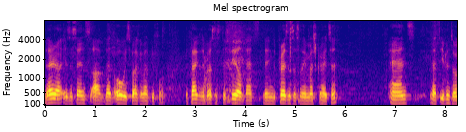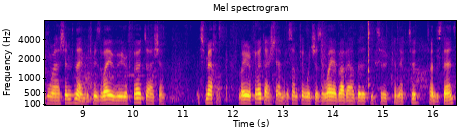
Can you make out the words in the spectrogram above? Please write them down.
Neira is a sense of that all we spoke about before. The fact that the person is to feel that in the presence of something much greater, and that's even talking about Hashem's name, which means the way we refer to Hashem. Shmecha. The way we refer to Hashem is something which is way above our ability to connect to, to understand,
